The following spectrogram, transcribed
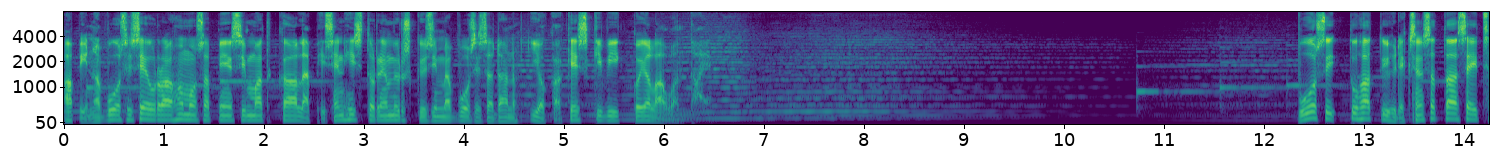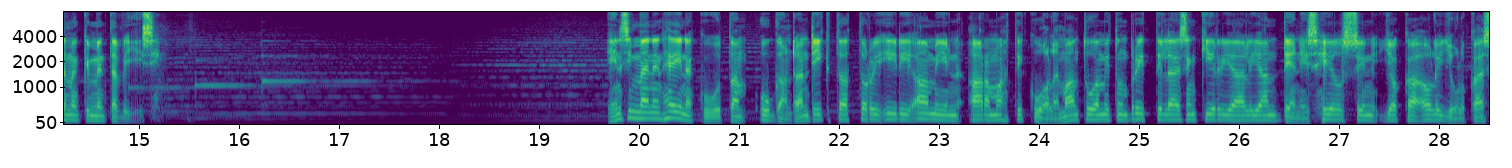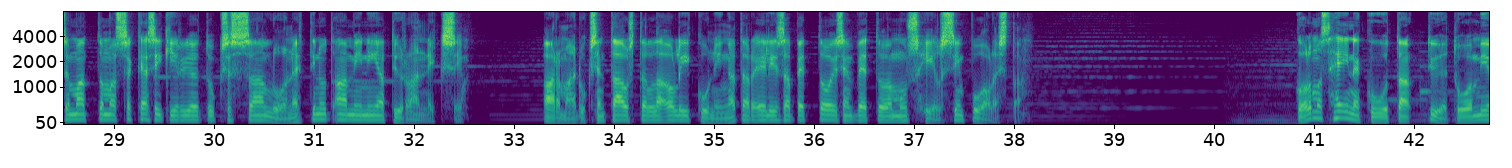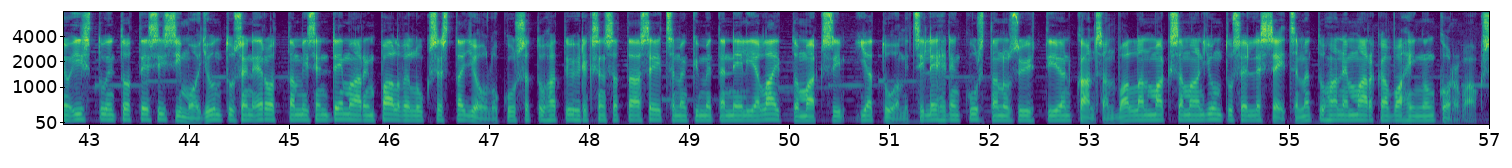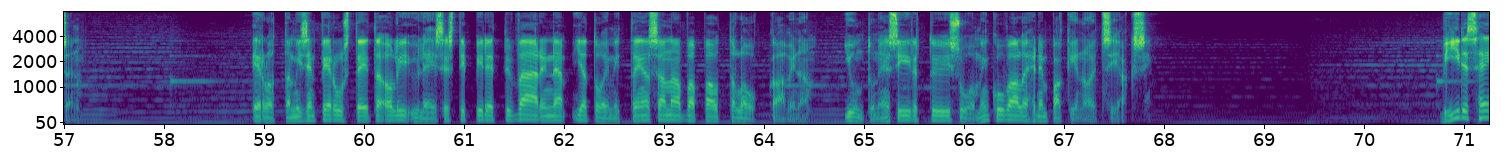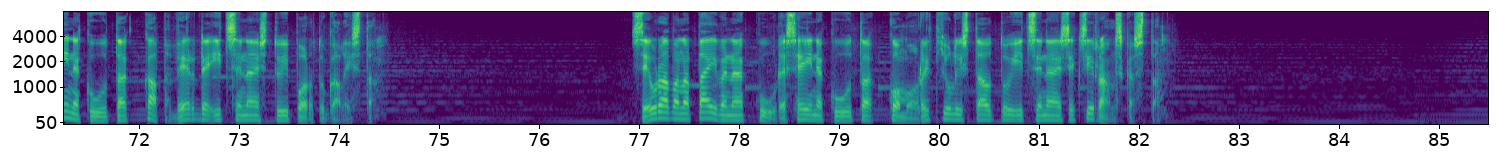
Apina vuosi seuraa Homo matkaa läpi sen historian myrskyisimmän vuosisadan joka keskiviikko ja lauantai. Vuosi 1975. Ensimmäinen heinäkuuta Ugandan diktaattori Idi Amin armahti kuolemaan tuomitun brittiläisen kirjailijan Dennis Hillsin, joka oli julkaisemattomassa käsikirjoituksessaan luonnehtinut Aminia tyranniksi. Armahduksen taustalla oli kuningatar Elisabeth toisen vetoomus Hillsin puolesta – 3. heinäkuuta työtuomioistuin totesi Simo Juntusen erottamisen Demarin palveluksesta joulukuussa 1974 laittomaksi ja tuomitsi lehden kustannusyhtiön kansanvallan maksamaan Juntuselle 7000 markan vahingon korvauksen. Erottamisen perusteita oli yleisesti pidetty väärinä ja toimittajan sananvapautta loukkaavina. Juntunen siirtyi Suomen Kuvalehden pakinoitsijaksi. 5. heinäkuuta Cap Verde itsenäistyi Portugalista. Seuraavana päivänä 6. heinäkuuta Komorit julistautui itsenäiseksi Ranskasta.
